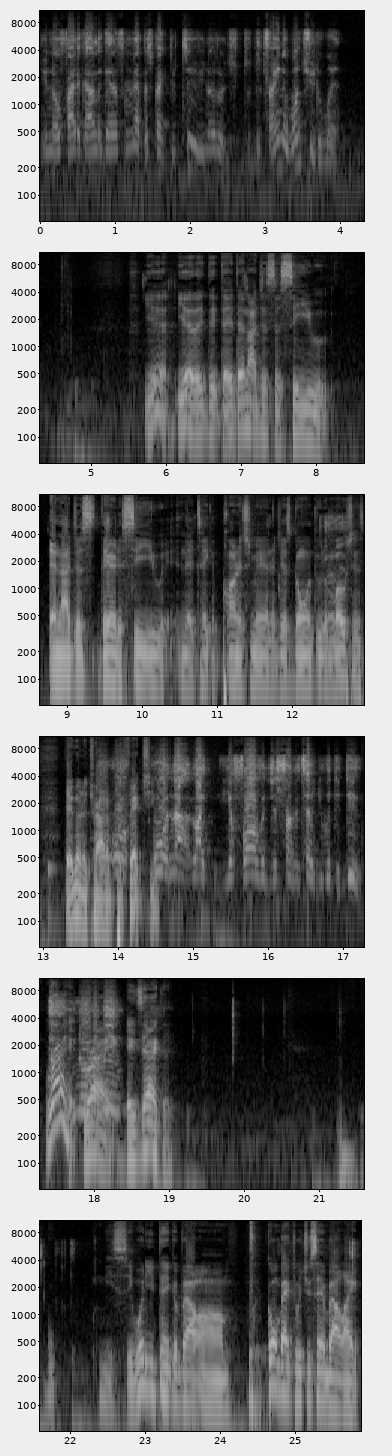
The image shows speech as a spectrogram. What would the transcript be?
you know, fighter got to look at it from that perspective too. You know, the, the trainer wants you to win. Yeah, yeah. They they they- they're not just to see you. They're not just there to see you and they're taking punishment or just going through the motions. They're gonna try to Or- perfect you. Or not like your father just trying to tell you what to do. Right, You know what I right, mean? exactly. Let me see. What do you think about um going back to what you're saying about like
